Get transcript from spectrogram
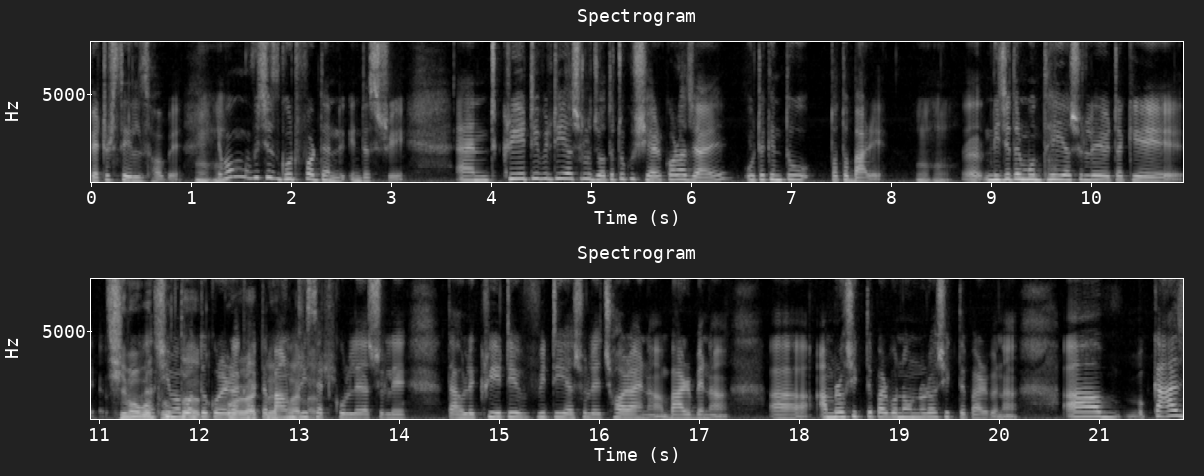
বেটার সেলস হবে। এবং which is good for the industry and creativity আসলে যতটুকু শেয়ার করা যায় ওটা কিন্তু তত বাড়ে। নিজেদের মধ্যেই আসলে এটাকে সীমাবদ্ধ করে করে রাখা একটা বাউন্ডারি সেট করলে আসলে তাহলে ক্রিয়েটিভিটি আসলে ছড়ায় না বাড়বে না। আমরাও শিখতে পারব না অন্যরাও শিখতে পারবে না। কাজ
